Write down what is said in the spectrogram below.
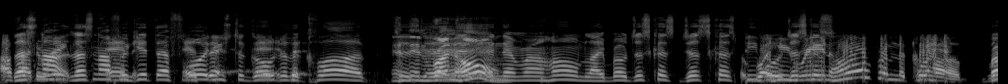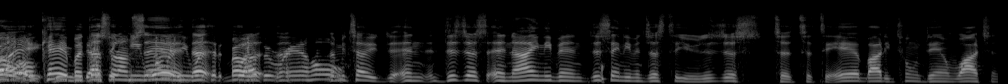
outside Let's the not ring, let's not forget that Floyd a- used to go it's to a- the club And then to- run and, home. and then run home. Like, bro, just cause just cause people but he just ran 'cause- home from the club, Bro, right? okay, but that's that's, what I'm saying. that, went to the bro, let, and ran home. let me tell you, and this just and I ain't even this ain't even just to you. This just to to to everybody tuned in watching,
